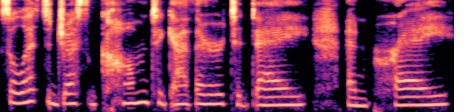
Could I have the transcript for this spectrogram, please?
So let's just come together today and pray.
